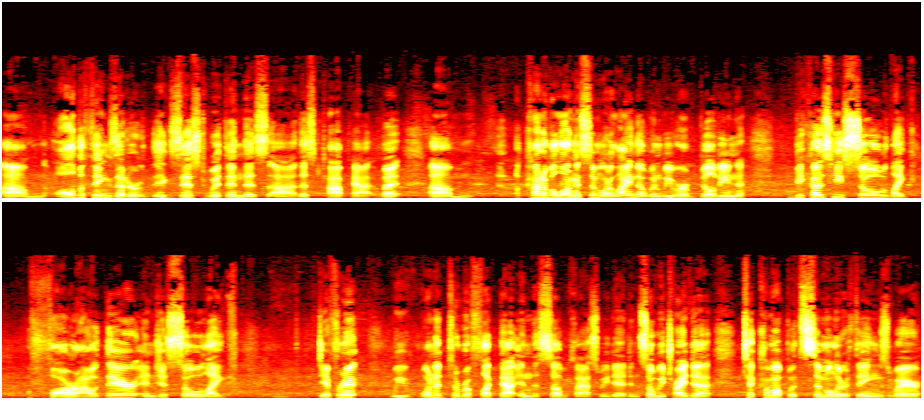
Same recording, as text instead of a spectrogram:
um, all the things that are exist within this uh, this top hat, but. Um, kind of along a similar line though when we were building because he's so like far out there and just so like different we wanted to reflect that in the subclass we did, and so we tried to to come up with similar things where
